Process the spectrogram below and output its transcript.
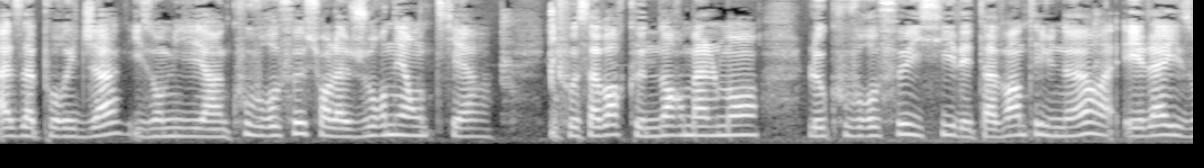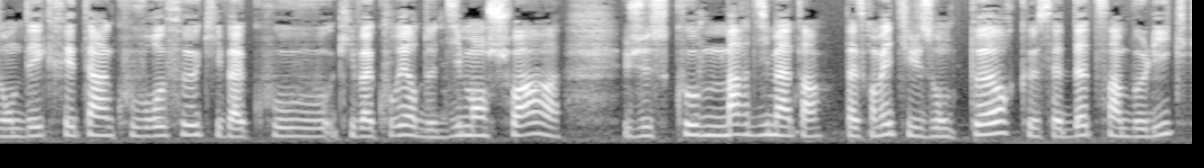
à Zaporizhia, ils ont mis un couvre-feu sur la journée entière. Il faut savoir que normalement, le couvre-feu ici, il est à 21h et là, ils ont décrété un couvre-feu qui va qui va courir de dimanche soir jusqu'au mardi matin. Parce qu'en fait, ils ont peur que cette date symbolique,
